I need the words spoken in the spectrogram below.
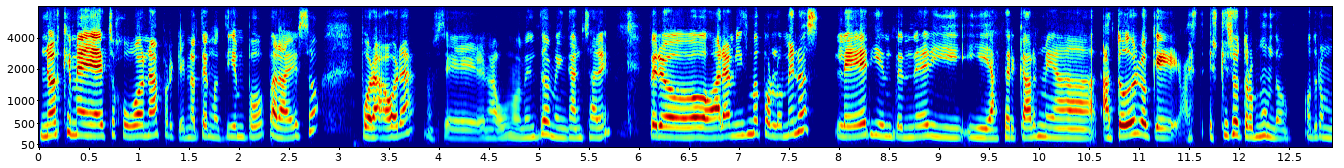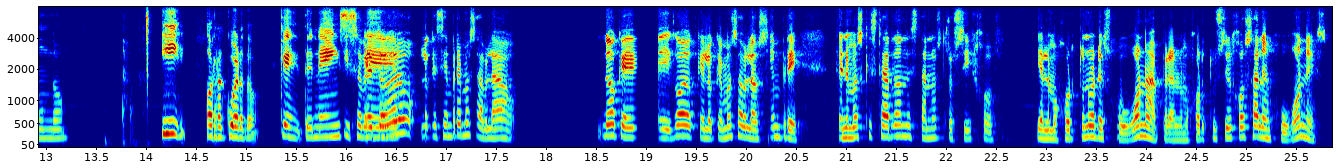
No es que me haya hecho jugona porque no tengo tiempo para eso, por ahora, no sé, en algún momento me engancharé, pero ahora mismo por lo menos leer y entender y, y acercarme a, a todo lo que... Es que es otro mundo, otro mundo. Y os recuerdo que tenéis... Y sobre eh, todo lo que siempre hemos hablado, no, que digo que lo que hemos hablado siempre, tenemos que estar donde están nuestros hijos. Y a lo mejor tú no eres jugona, pero a lo mejor tus hijos salen jugones.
